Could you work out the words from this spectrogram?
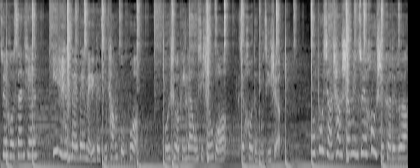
最后三天依然没被美丽的鸡汤蛊惑，我是我平淡无奇生活最后的目击者。我不想唱生命最后时刻的歌，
